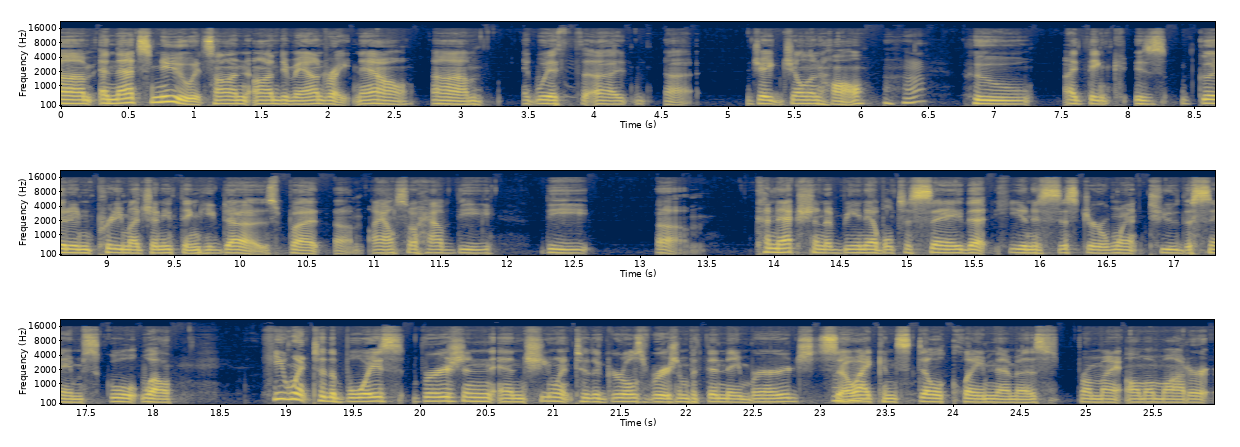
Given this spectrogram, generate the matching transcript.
um, and that's new. It's on on demand right now um, with uh, uh, Jake Gyllenhaal, Mhm. who I think is good in pretty much anything he does. But um, I also have the the um, connection of being able to say that he and his sister went to the same school. Well, he went to the boys' version and she went to the girls' version, but then they merged. So I can still claim them as from my alma mater.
